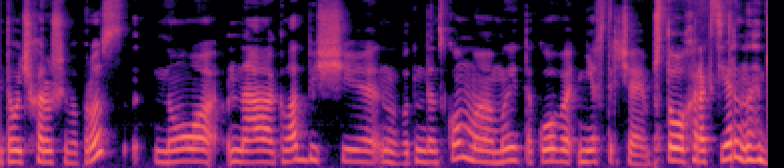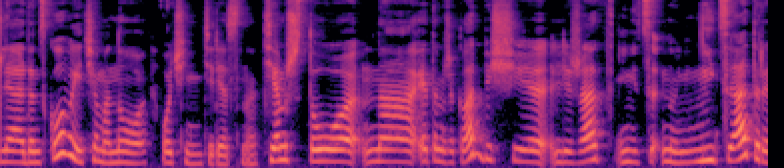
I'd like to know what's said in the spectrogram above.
Это очень хороший вопрос, но на кладбище, ну вот на Донском э, мы такого не встречаем. Что характерно для Донского и чем оно очень интересно? Тем, что на этом же кладбище лежат иници... ну, не инициаторы,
